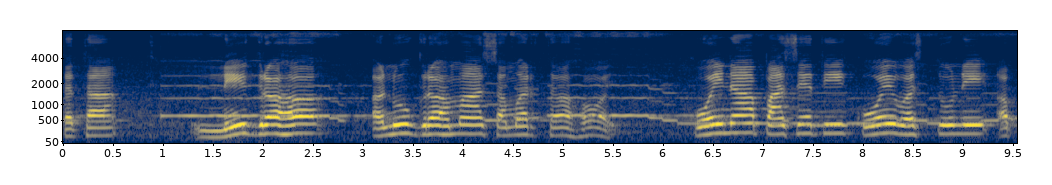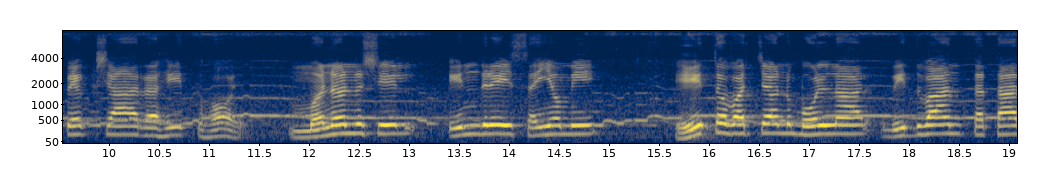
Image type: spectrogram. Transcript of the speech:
તથા નિગ્રહ અનુગ્રહમાં સમર્થ હોય. કોઈના પાસેથી કોઈ વસ્તુની અપેક્ષા રહિત હોય, મનનશીલ ઇન્દ્રિય સંયમી હિત વચન બોલનાર, વિદ્વાન તથા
